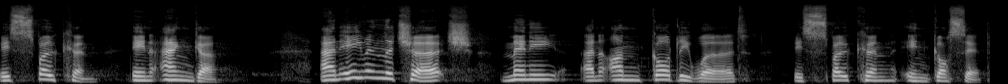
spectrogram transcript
is spoken in anger. And even in the church, many an ungodly word is spoken in gossip.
